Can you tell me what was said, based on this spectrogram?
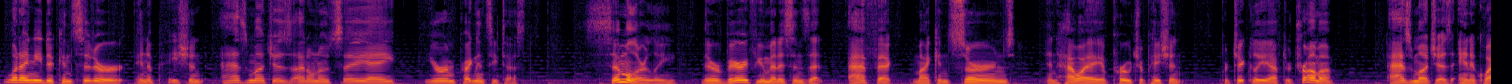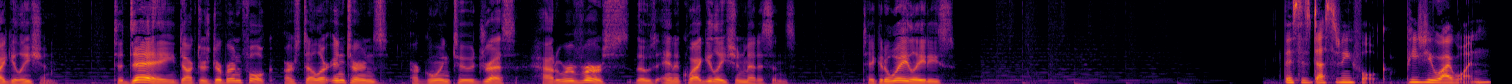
what I need to consider in a patient as much as, I don't know, say a urine pregnancy test. Similarly, there are very few medicines that affect my concerns and how I approach a patient, particularly after trauma, as much as anticoagulation. Today, Drs. Derber and Folk, our stellar interns, are going to address how to reverse those anticoagulation medicines. Take it away, ladies. This is Destiny Folk, PGY1.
